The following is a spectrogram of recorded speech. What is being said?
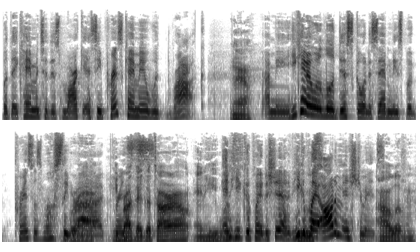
But they came into this market, and see, Prince came in with rock. Yeah. I mean, he came in with a little disco in the seventies, but Prince was mostly rock. Right. He brought that guitar out and he was and he could play the shit out of it. He, he could play all them instruments. all of them.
